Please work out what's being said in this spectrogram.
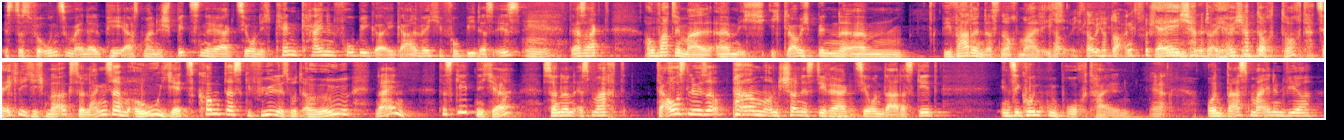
ist das für uns im NLP erstmal eine Spitzenreaktion. Ich kenne keinen Phobiker, egal welche Phobie das ist, mhm. der sagt, oh, warte mal, ähm, ich, ich glaube, ich bin... Ähm, wie war denn das nochmal? Ich glaube, ich, glaub, ich habe doch Angst vor Spinnen. Ja, ich habe doch, ja, hab doch, doch, tatsächlich, ich merke so langsam, oh, jetzt kommt das Gefühl, es wird, oh, nein, das geht nicht, ja? Sondern es macht der Auslöser, pam, und schon ist die Reaktion da. Das geht in Sekundenbruchteilen. Ja. Und das meinen wir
